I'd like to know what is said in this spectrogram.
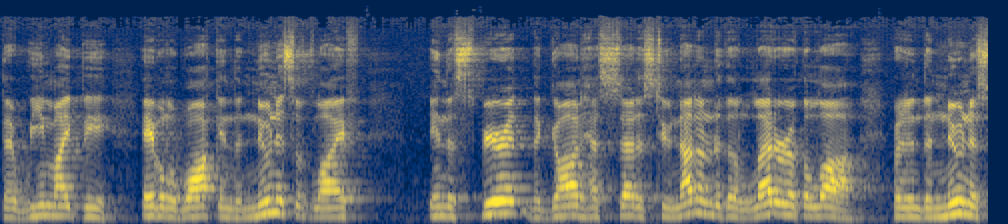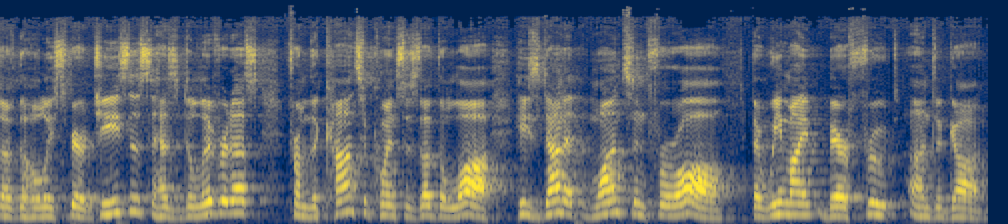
that we might be able to walk in the newness of life, in the spirit that God has set us to, not under the letter of the law, but in the newness of the Holy Spirit. Jesus has delivered us from the consequences of the law. He's done it once and for all that we might bear fruit unto God.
